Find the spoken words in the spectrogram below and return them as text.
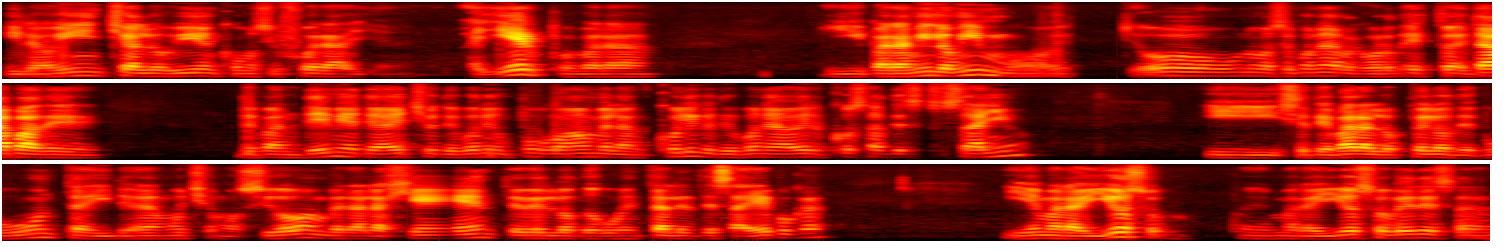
y los hinchas lo viven como si fuera ayer, pues para. Y para mí lo mismo. Yo, uno se pone a recordar esta etapa de, pandemia, te ha hecho, te pone un poco más melancólico, te pone a ver cosas de esos años y se te paran los pelos de punta y te da mucha emoción ver a la gente, ver los documentales de esa época. Y es maravilloso, es maravilloso ver esa,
